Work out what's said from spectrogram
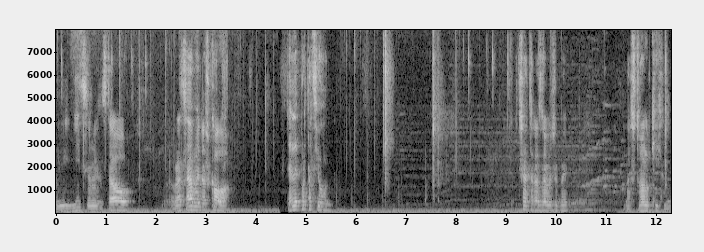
Ni- Nic nie zostało. Wracamy do szkoły. Teleportacją. Trzeba teraz zrobić, żeby na stron kichnął.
